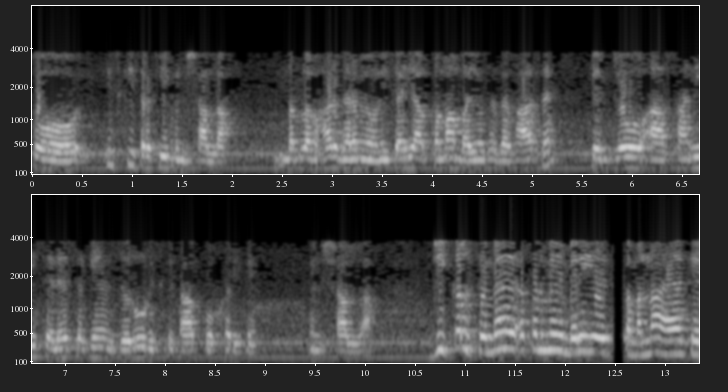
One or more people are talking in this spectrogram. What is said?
تو اس کی ترکیب انشاءاللہ مطلب ہر گھر میں ہونی چاہیے۔ آپ تمام بھائیوں سے درخواست ہے کہ جو آسانی سے لے سکیں، ضرور اس کتاب کو خریدیں، انشاءاللہ۔ جی کل سے میں، اصل میں میری یہ تمنا ہے کہ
